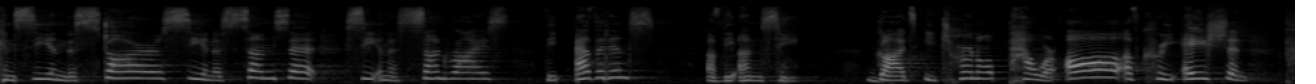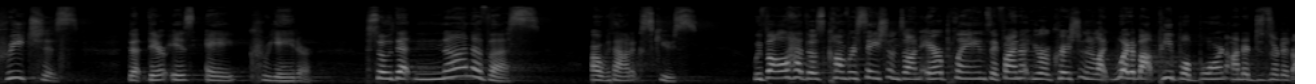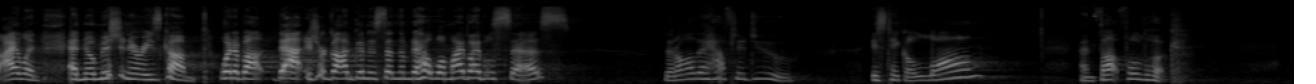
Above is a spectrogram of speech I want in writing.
can see in the stars, see in a sunset, see in a sunrise the evidence of the unseen. God's eternal power. All of creation preaches that there is a creator, so that none of us are without excuse. We've all had those conversations on airplanes. They find out you're a Christian. They're like, what about people born on a deserted island and no missionaries come? What about that? Is your God going to send them to hell? Well, my Bible says that all they have to do is take a long and thoughtful look.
